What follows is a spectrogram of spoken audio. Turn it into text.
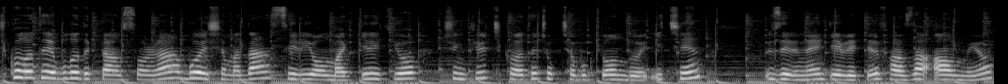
Çikolataya buladıktan sonra bu aşamada seri olmak gerekiyor. Çünkü çikolata çok çabuk donduğu için üzerine gevrekleri fazla almıyor.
